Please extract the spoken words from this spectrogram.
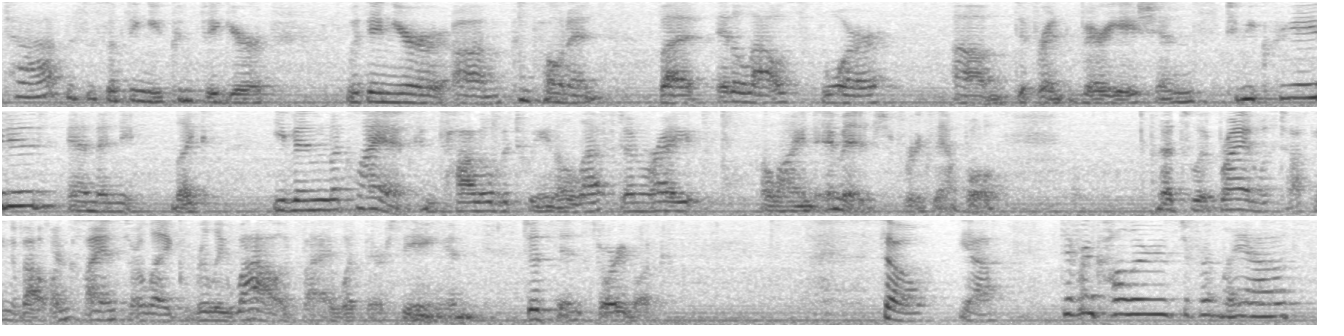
tab. This is something you configure within your um, component, but it allows for um, different variations to be created. And then you- like even the client can toggle between a left and right aligned image, for example. That's what Brian was talking about when clients are like really wowed by what they're seeing and just in Storybook. So yeah, different colors, different layouts.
